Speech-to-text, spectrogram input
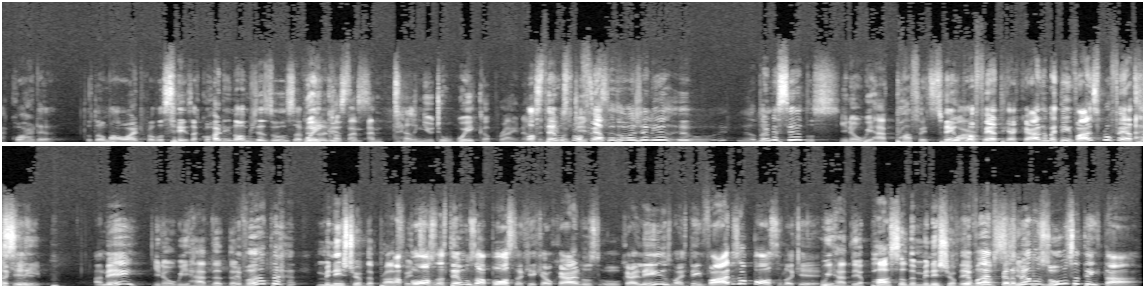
Acorda. Estou dando uma ordem para vocês. Acorda em nome de Jesus, Wake up. I'm, evangelistas. I'm telling you to wake up right now. Nós in the name temos of Jesus. profetas evangelistas adormecidos. You know, we have prophets Tem who um profeta que acorda, mas tem vários profetas aqui. asleep. Amém? You know, we have the, the Levanta. ministry of the prophets. Apóstolo, nós temos um apóstolo aqui que é o Carlos, o Carlinhos, mas tem vários apóstolos aqui. We have the apostle, the ministry of the Levante, pelo menos um você tem que estar.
